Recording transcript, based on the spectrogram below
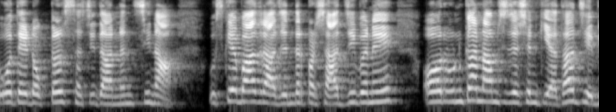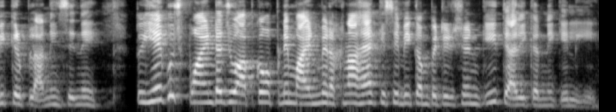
वो थे डॉक्टर सचिदानंद सिन्हा। उसके बाद राजेंद्र प्रसाद जी बने और उनका नाम सजेशन किया था जे बी कृपलानी से ने। तो ये कुछ पॉइंट है जो आपको अपने माइंड में रखना है किसी भी कंपटीशन की तैयारी करने के लिए।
